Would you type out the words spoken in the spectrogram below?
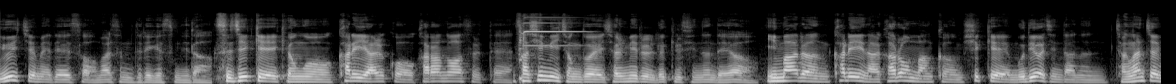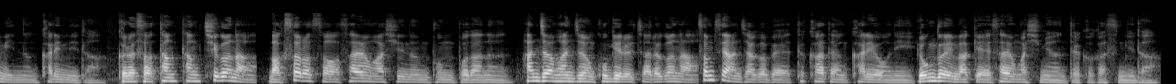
유의점에 대해서 말씀드리겠습니다. 스지익기의 경우 칼이 얇고 갈아 놓았을 때 사시미 정도의 절미를 느낄 수 있는데요. 이 말은 칼이 날카로운 만큼 쉽게 무뎌진다는 장단점이 있는 칼입니다. 그래서 탕탕 치거나 막 썰어서 사용하시는 분보다는 한 점 한 점 고기를 자르거나 섬세한 작업에 특화된 칼이 오니 용도에 맞게 사용하시면 될 것 같습니다.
